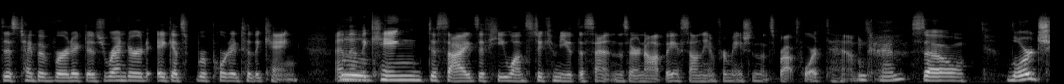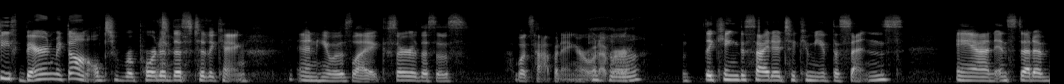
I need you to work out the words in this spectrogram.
this type of verdict is rendered, it gets reported to the king. And then the hmm. king decides if he wants to commute the sentence or not based on the information that's brought forth to him. okay. So, Lord Chief Baron MacDonald reported this to the king. And he was like, Sir, this is what's happening, or whatever. Uh-huh. The king decided to commute the sentence. And instead of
